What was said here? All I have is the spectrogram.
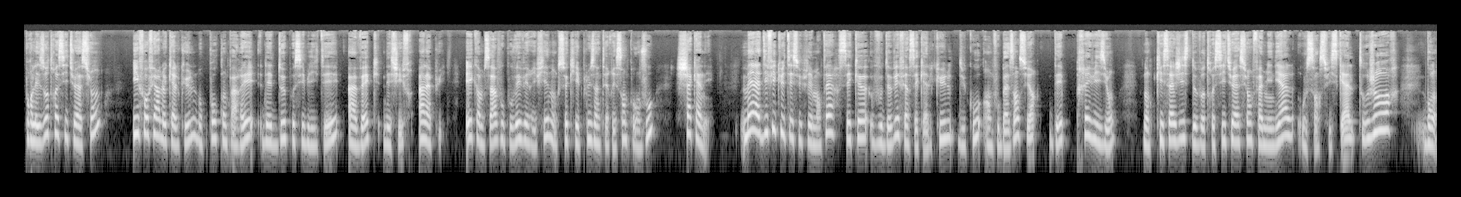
Pour les autres situations, il faut faire le calcul donc pour comparer les deux possibilités avec des chiffres à l'appui. Et comme ça, vous pouvez vérifier donc ce qui est plus intéressant pour vous chaque année. Mais la difficulté supplémentaire, c'est que vous devez faire ces calculs, du coup, en vous basant sur des prévisions. Donc, qu'il s'agisse de votre situation familiale, au sens fiscal, toujours. Bon,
